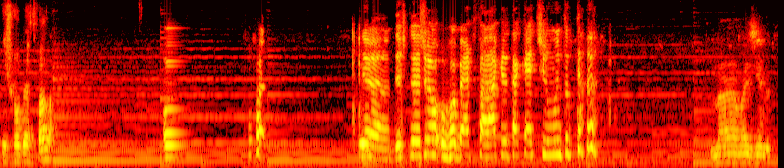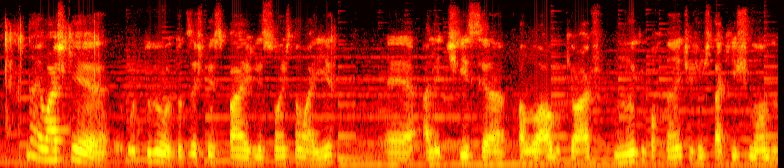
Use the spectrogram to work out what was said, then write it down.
Deixa o Roberto falar. Deixa, deixa o Roberto falar que ele está quietinho muito tempo. Não, imagina. Não, eu acho que tudo, todas as principais lições estão aí. É, a Letícia falou algo que eu acho muito importante. A gente está aqui estimulando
